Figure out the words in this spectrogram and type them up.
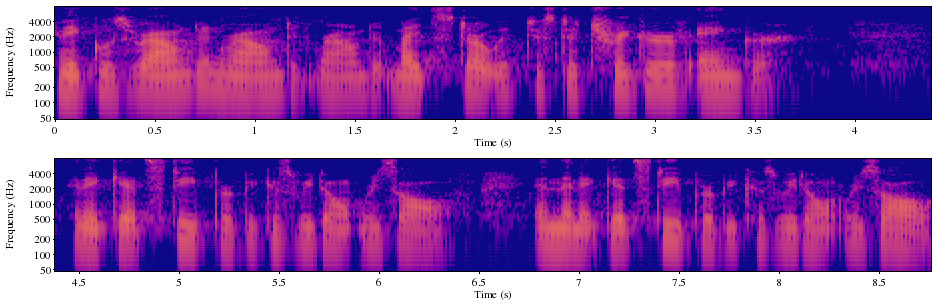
And it goes round and round and round. It might start with just a trigger of anger. And it gets deeper because we don't resolve. And then it gets deeper because we don't resolve.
